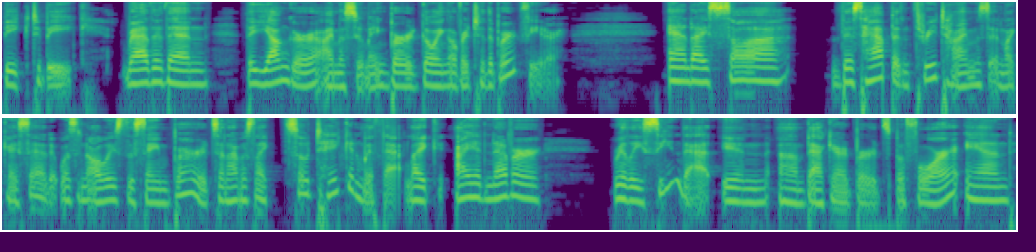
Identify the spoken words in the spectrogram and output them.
beak to beak rather than the younger, I'm assuming, bird going over to the bird feeder. And I saw this happened three times. And like I said, it wasn't always the same birds. And I was like so taken with that. Like I had never really seen that in um, backyard birds before. And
